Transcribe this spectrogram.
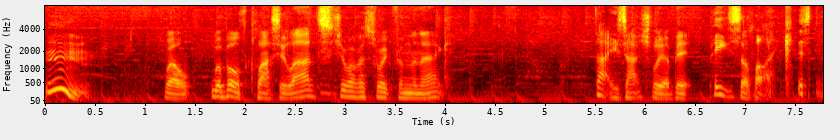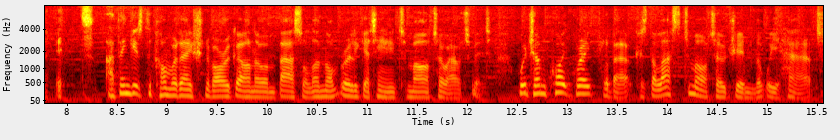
Hmm. Well, we're both classy lads. Shall we have a swig from the neck? That is actually a bit pizza like, isn't it? I think it's the combination of oregano and basil. I'm not really getting any tomato out of it, which I'm quite grateful about because the last tomato gin that we had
